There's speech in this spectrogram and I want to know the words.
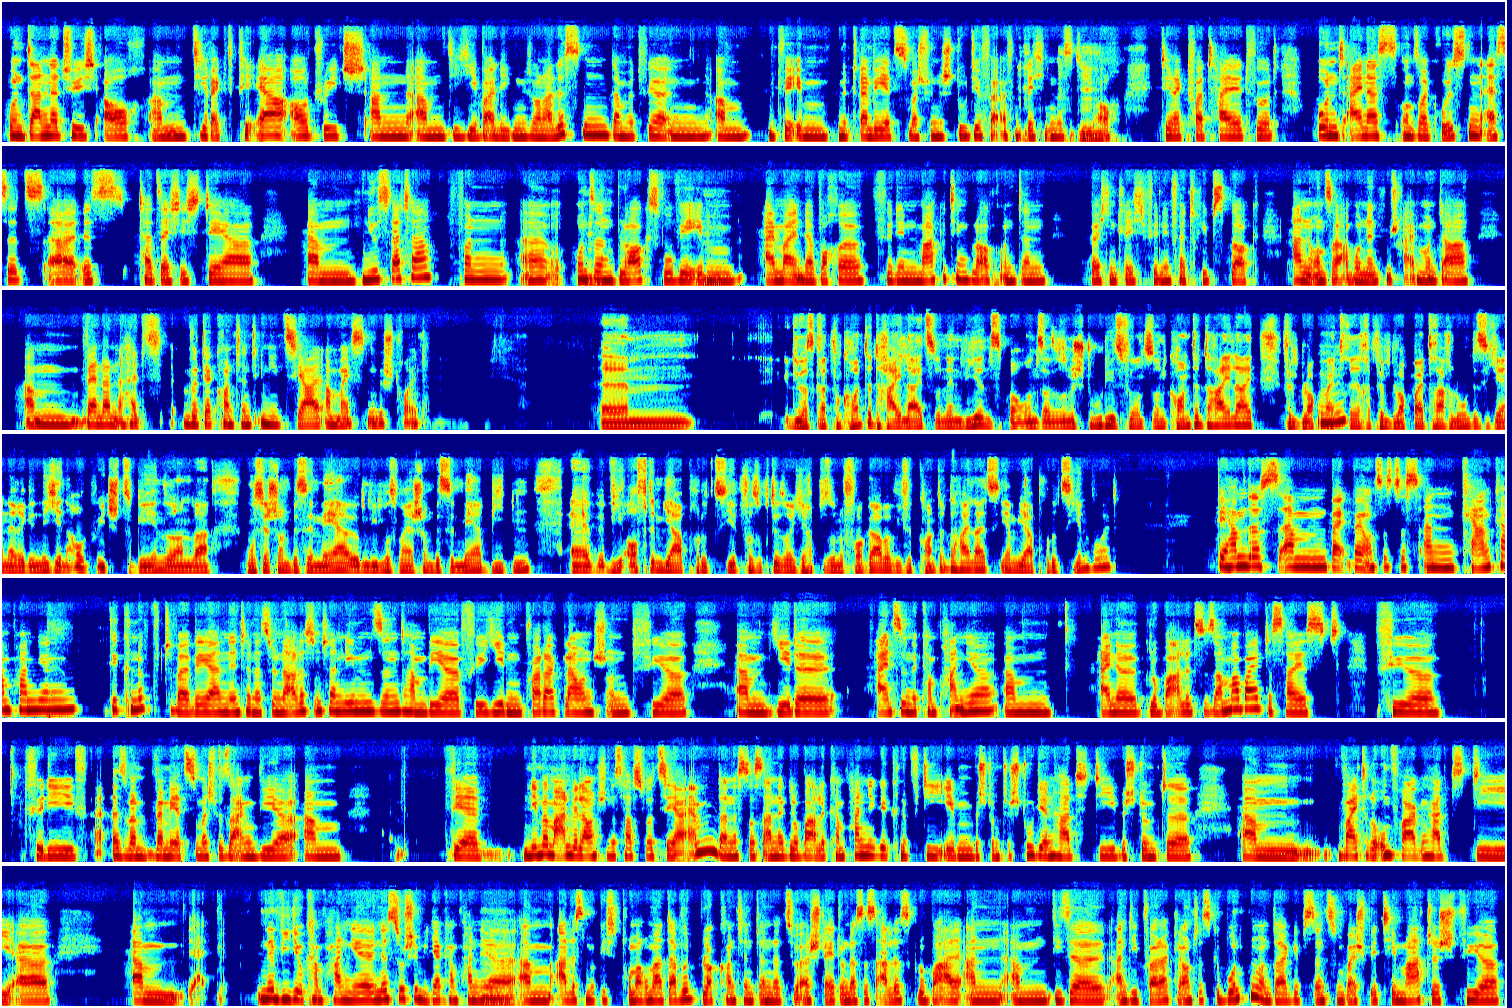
Und dann natürlich auch ähm, direkt PR-Outreach an ähm, die jeweiligen Journalisten, damit wir in, ähm, damit wir eben mit, wenn wir jetzt zum Beispiel eine Studie veröffentlichen, dass die mhm. auch direkt verteilt wird. Und eines unserer größten Assets äh, ist tatsächlich der ähm, Newsletter von äh, unseren mhm. Blogs, wo wir eben mhm. einmal in der Woche für den Marketing-Blog und dann wöchentlich für den Vertriebsblog an unsere Abonnenten schreiben. Und da ähm, werden dann halt, wird der Content initial am meisten gestreut. Ähm, du hast gerade von Content Highlights, so nennen wir es bei uns. Also so eine Studie ist für uns so ein Content Highlight. Für einen Blogbeitrag, mhm. für einen Blogbeitrag lohnt es sich ja in der Regel nicht in Outreach zu gehen, sondern da muss ja schon ein bisschen mehr, irgendwie muss man ja schon ein bisschen mehr bieten. Äh, wie oft im Jahr produziert, versucht ihr solche, habt ihr so eine Vorgabe, wie viel Content Highlights ihr im Jahr produzieren wollt? Wir haben das, ähm, bei, bei uns ist das an Kernkampagnen geknüpft, weil wir ja ein internationales Unternehmen sind, haben wir für jeden Product Launch und für ähm, jede einzelne Kampagne ähm, eine globale Zusammenarbeit. Das heißt, für, für die, also wenn, wenn wir jetzt zum Beispiel sagen, wir, ähm, wir nehmen wir mal an, wir launchen das HubSpot CRM, dann ist das an eine globale Kampagne geknüpft, die eben bestimmte Studien hat, die bestimmte ähm, weitere Umfragen hat, die äh, ähm, eine Videokampagne, eine Social-Media-Kampagne, mhm. ähm, alles mögliche drumherum. Da wird Blog-Content dann dazu erstellt und das ist alles global an ähm, diese, an die Product Launches gebunden und da gibt's dann zum Beispiel thematisch für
